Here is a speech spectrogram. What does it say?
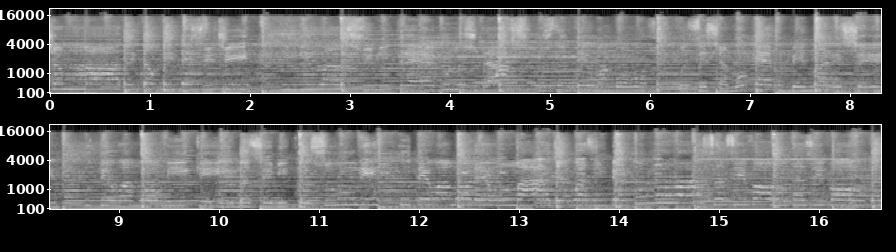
chamado, então me decidi. E me lanço e me entrego nos braços me queima sem me consumir. O teu amor é um mar de águas impetuosas e voltas e voltas.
